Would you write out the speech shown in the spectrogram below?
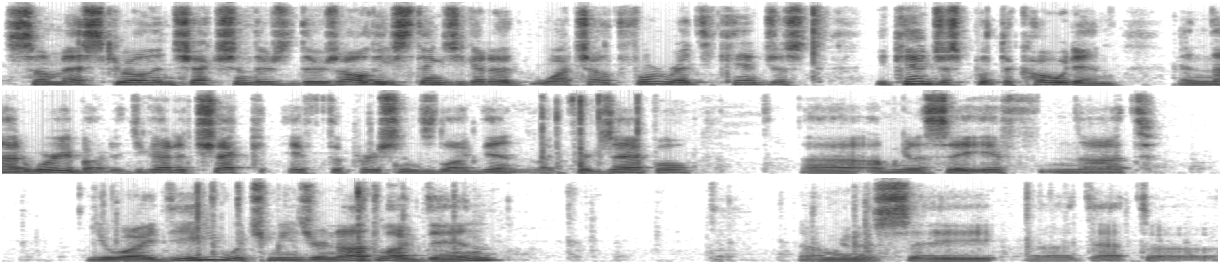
some SQL injection there's there's all these things you got to watch out for right? You can't just you can't just put the code in and not worry about it. You got to check if the person's logged in. Like for example uh, I'm going to say if not UID which means you're not logged in I'm going to say uh, that uh,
